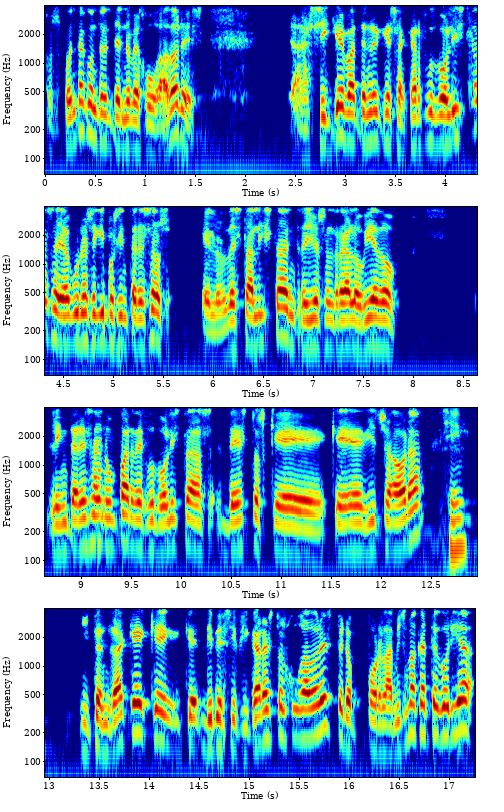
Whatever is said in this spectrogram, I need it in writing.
pues cuenta con 39 jugadores. Así que va a tener que sacar futbolistas. Hay algunos equipos interesados en los de esta lista, entre ellos el Real Oviedo. Le interesan un par de futbolistas de estos que, he dicho ahora. Sí. Y tendrá que, diversificar a estos jugadores, pero por la misma categoría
